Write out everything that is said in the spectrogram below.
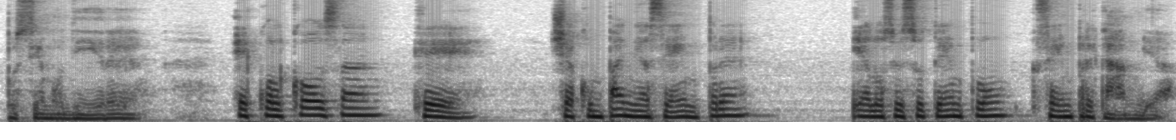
possiamo dire, è qualcosa che ci accompagna sempre e allo stesso tempo sempre cambia.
